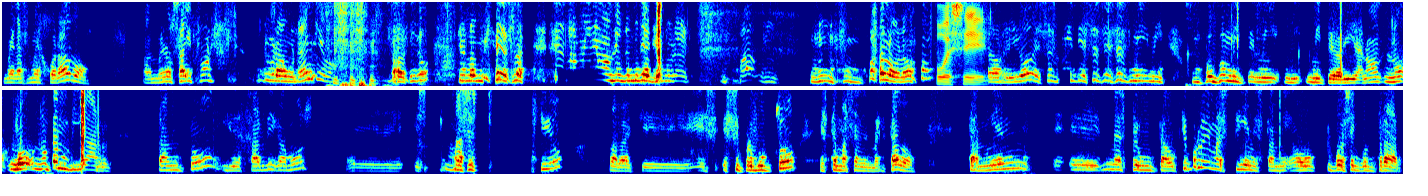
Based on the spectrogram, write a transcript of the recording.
me la has mejorado, al menos iPhone dura un año. ¿sabes? Que lo, es, lo, mínimo que tendría que durar un, palo, ¿no? Pues sí. Digo? Esa es, ese, es mi, un poco mi, mi, mi, teoría, ¿no? No, ¿no? no cambiar tanto y dejar, digamos, eh, más espacio para que ese producto esté más en el mercado. También eh, me has preguntado, ¿qué problemas tienes también o qué puedes encontrar?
